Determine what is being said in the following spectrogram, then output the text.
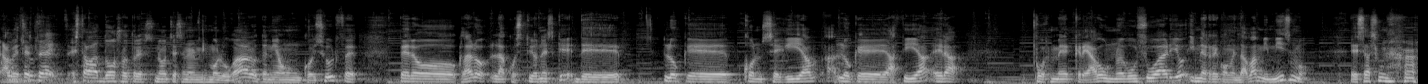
a veces te- estaba dos o tres noches en el mismo lugar o tenía un couchsurfer. Pero claro, la cuestión es que de lo que conseguía, lo que hacía era, pues me creaba un nuevo usuario y me recomendaba a mí mismo. Esa es, una,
